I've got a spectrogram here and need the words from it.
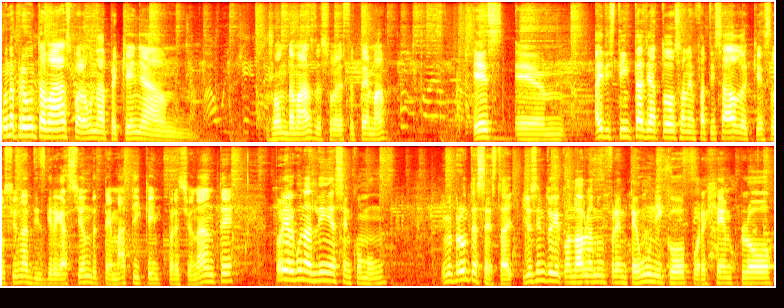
Una pregunta más para una pequeña mm, ronda más sobre este tema. Es, em, hay distintas, ya todos han enfatizado de que eso es una disgregación de temática impresionante, pero hay algunas líneas en común. Y mi pregunta es esta, yo siento que cuando hablan de un frente único, por ejemplo,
